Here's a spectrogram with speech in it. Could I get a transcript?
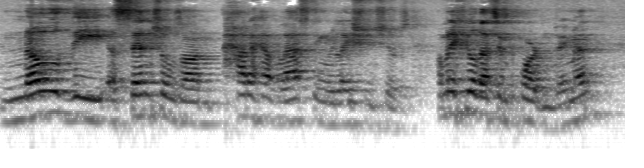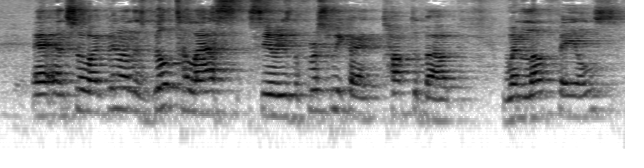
know the essentials on how to have lasting relationships. How many feel that's important? Amen? And so I've been on this Built to Last series. The first week I talked about when love fails.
